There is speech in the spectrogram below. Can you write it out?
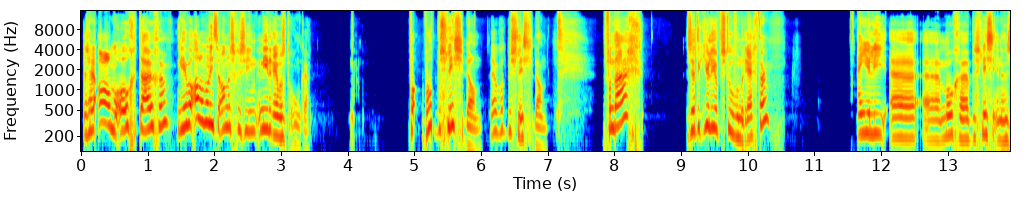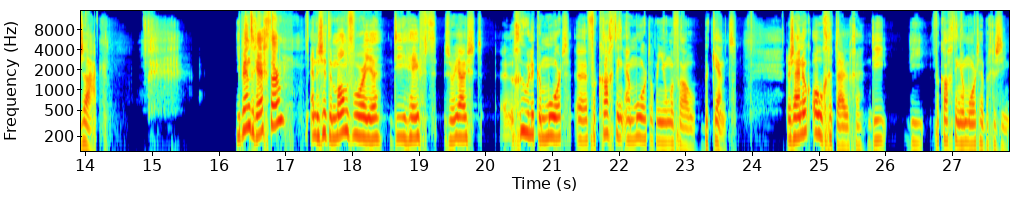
Er zijn allemaal ooggetuigen, die hebben allemaal iets anders gezien en iedereen was dronken. Nou, wat, wat, beslis je dan? Wat beslis je dan? Vandaag zet ik jullie op de stoel van de rechter en jullie uh, uh, mogen beslissen in een zaak. Je bent rechter en er zit een man voor je die heeft zojuist een gruwelijke moord, uh, verkrachting en moord op een jonge vrouw bekend. Er zijn ook ooggetuigen die die verkrachting en moord hebben gezien.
